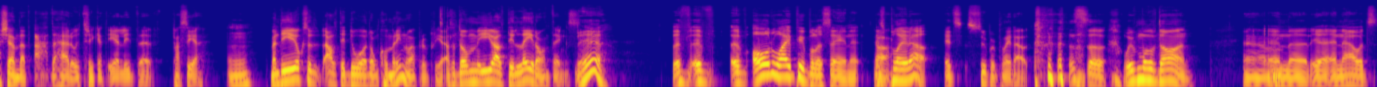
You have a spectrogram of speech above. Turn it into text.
kände att ah, det här uttrycket är lite passé. Mm. Men det är ju också alltid då de kommer in och approprierar. Alltså de är ju alltid late on things. Yeah. If, if, if old white people are saying it, it's Ja. played out. It's super played out. so we've moved on. Um, and uh, yeah, and now it's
